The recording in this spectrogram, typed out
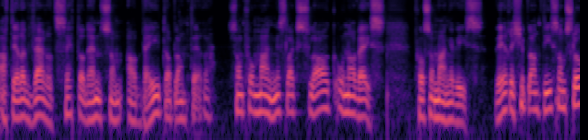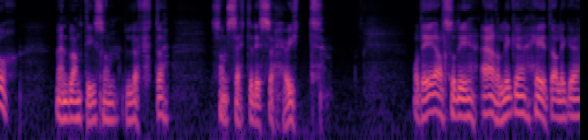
at dere verdsetter dem som arbeider blant dere som får mange slags slag underveis på så mange vis. Vær ikke blant de som slår, men blant de som løfter, som setter disse høyt. Og det er altså de ærlige, hederlige,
